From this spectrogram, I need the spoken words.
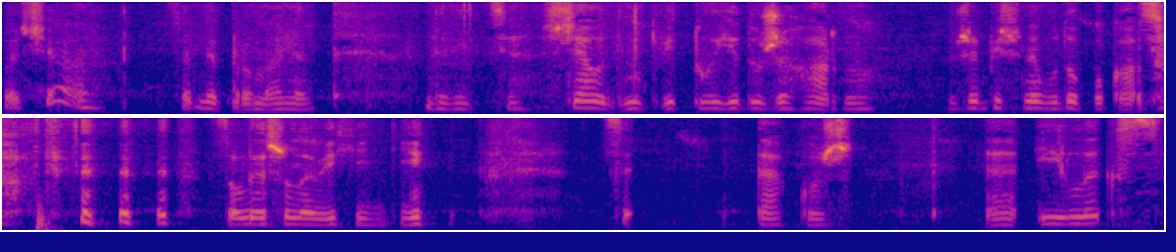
Хоча це не про мене. Дивіться, ще один квітує дуже гарно. Вже більше не буду показувати. Залишу на вихідні. Це також е, ілекс,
